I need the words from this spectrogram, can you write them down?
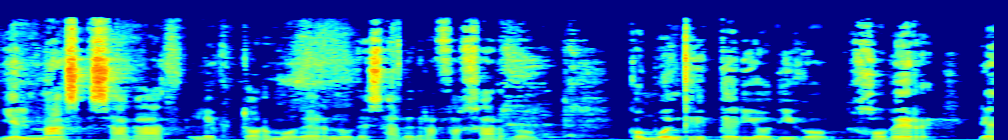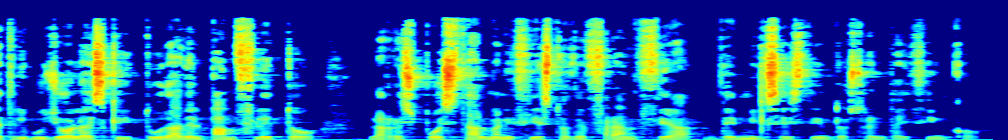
y el más sagaz lector moderno de Saavedra Fajardo, con buen criterio digo, Jover le atribuyó la escritura del panfleto La respuesta al manifiesto de Francia de 1635,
